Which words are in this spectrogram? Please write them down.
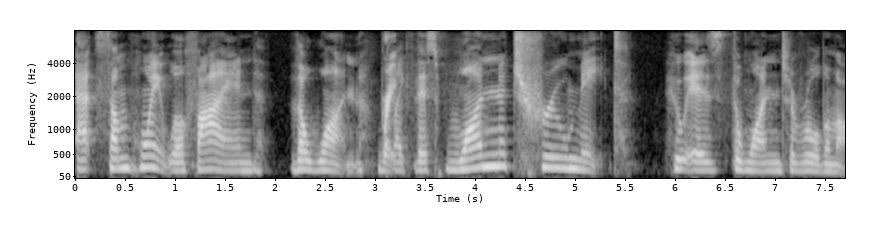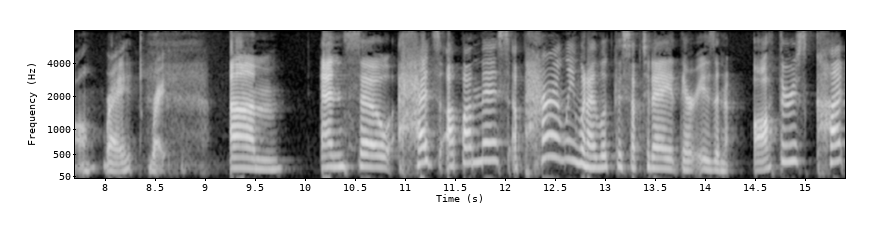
at some point will find the one, Right. Like this one true mate who is the one to rule them all, right? Right. Um, and so heads up on this. Apparently, when I looked this up today, there is an author's cut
